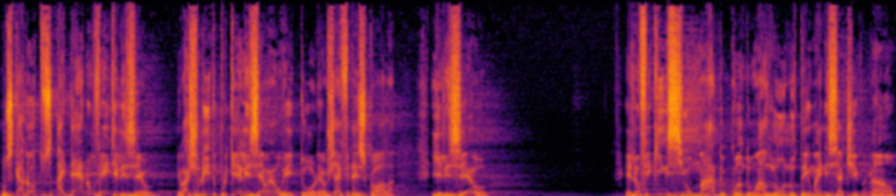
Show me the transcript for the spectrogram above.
Os garotos, a ideia não vem de Eliseu. Eu acho lindo porque Eliseu é o reitor, é o chefe da escola. E Eliseu, ele não fica enciumado quando um aluno tem uma iniciativa, não.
